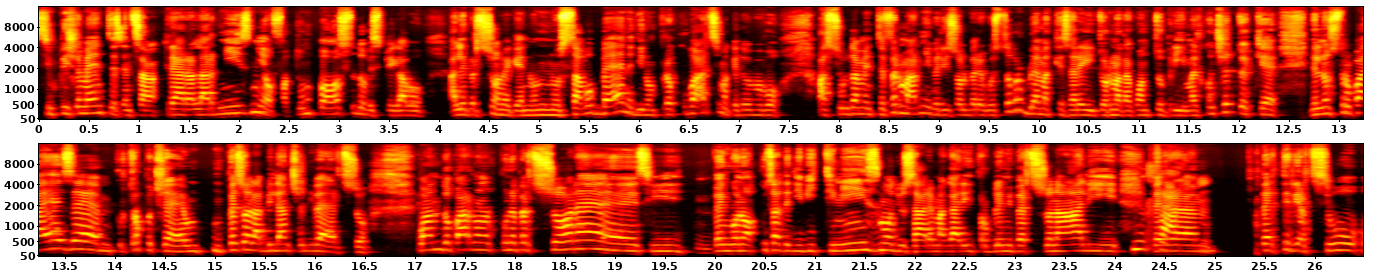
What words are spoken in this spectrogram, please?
semplicemente senza creare allarmismi ho fatto un post dove spiegavo alle persone che non, non stavo bene, di non preoccuparsi, ma che dovevo assolutamente fermarmi per risolvere questo problema e che sarei tornata quanto prima. Il concetto è che nel nostro paese purtroppo c'è un, un peso della bilancia diverso. Quando parlano alcune persone eh, si vengono accusate di vittimismo, di usare magari problemi personali personali per, ehm, per tirar su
